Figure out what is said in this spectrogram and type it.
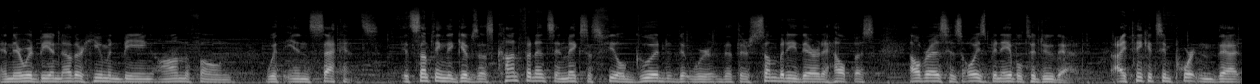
and there would be another human being on the phone within seconds. It's something that gives us confidence and makes us feel good that, we're, that there's somebody there to help us. Alvarez has always been able to do that. I think it's important that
